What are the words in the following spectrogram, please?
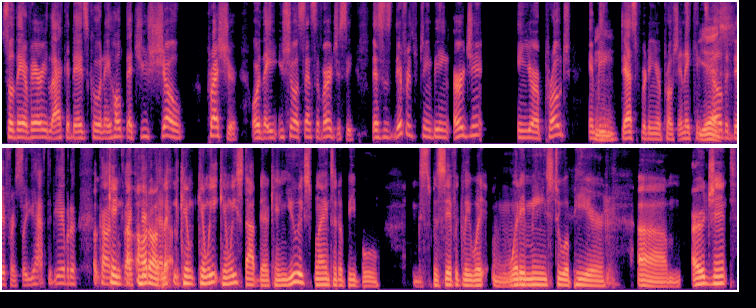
So they are very lackadaisical, and they hope that you show pressure or they you show a sense of urgency. There's this difference between being urgent in your approach and being desperate in your approach, and they can tell the Mm-hmm. Difference. So you have to be able to Con- Can, like, uh, hold on. Can can we can we stop there? Can you explain to the people specifically what what it means to appear um, urgent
